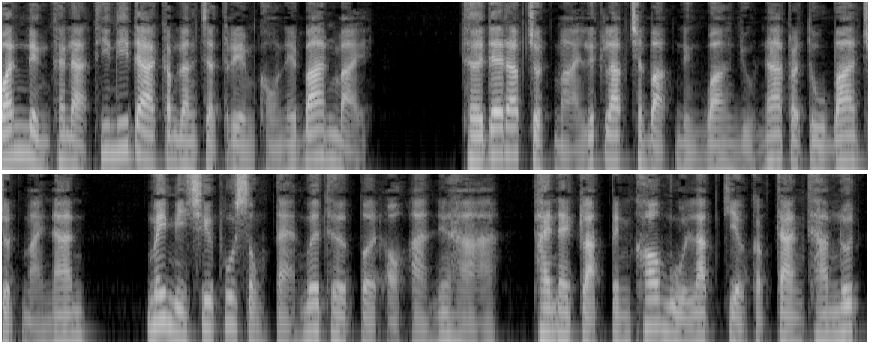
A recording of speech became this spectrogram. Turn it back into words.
วันหนึ่งขณะที่นิดากำลังจัดเตรียมของในบ้านใหม่ เธอได้รับจดหมายลึกลับฉบับหนึ่งวางอยู่หน้าประตูบ้านจดหมายนั้น ไม่มีชื่อผู้ส่งแต่เมื่อเธอเปิดออกอ่านเนื้อหา ภายในกลับเป็นข้อมูลลับเกี่ยวกับการค้ามนุษย์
